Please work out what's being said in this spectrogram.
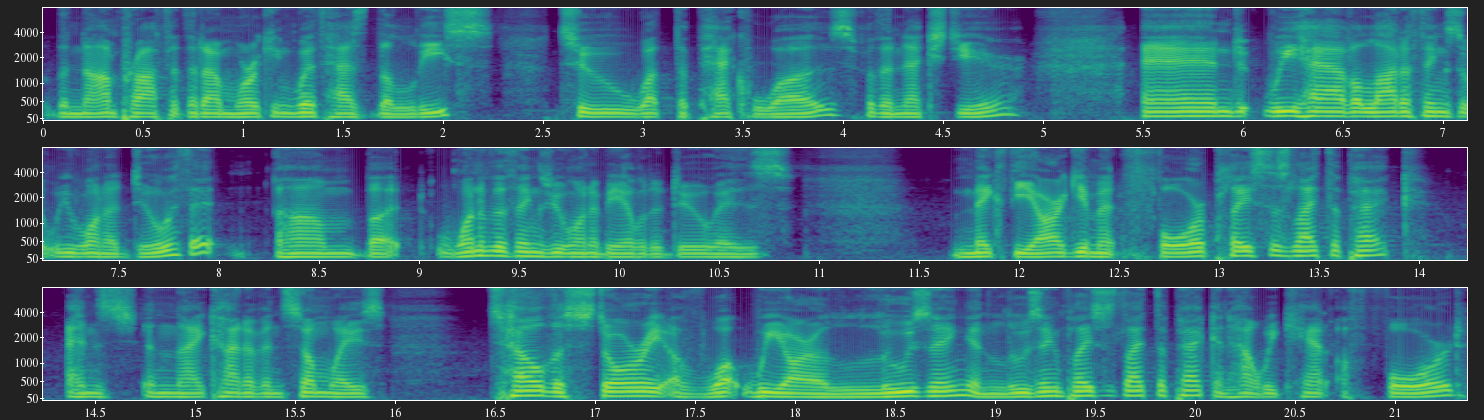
the nonprofit that I'm working with has the lease to what the PEC was for the next year. And we have a lot of things that we want to do with it. Um, but one of the things we want to be able to do is make the argument for places like the PEC and, and like kind of in some ways tell the story of what we are losing and losing places like the Peck and how we can't afford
